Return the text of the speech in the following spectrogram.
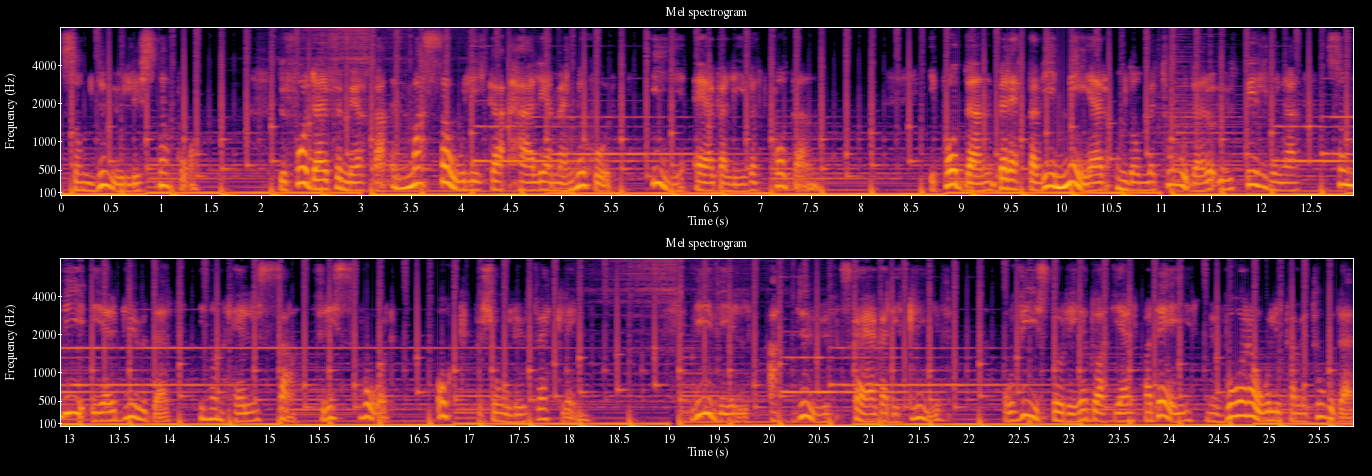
som du lyssnar på. Du får därför möta en massa olika härliga människor i Äga livet-podden. I podden berättar vi mer om de metoder och utbildningar som vi erbjuder inom hälsa, friskvård och personlig utveckling. Vi vill att du ska äga ditt liv och vi står redo att hjälpa dig med våra olika metoder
